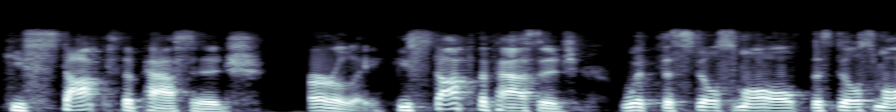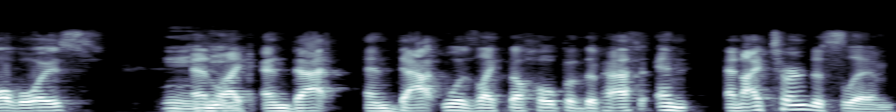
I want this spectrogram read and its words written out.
he stopped the passage early. He stopped the passage with the still small, the still small voice, and Mhm. like, and that, and that was like the hope of the passage. And and I turned to Slim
